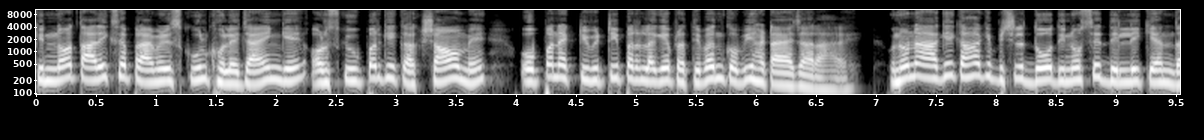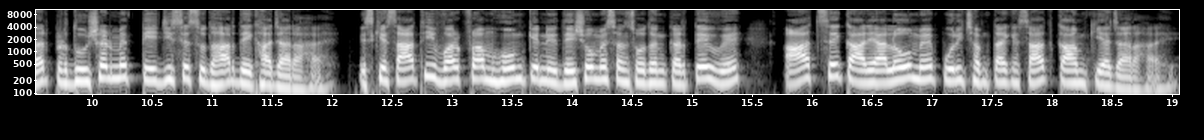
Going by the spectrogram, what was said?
कि 9 तारीख से प्राइमरी स्कूल खोले जाएँगे और उसके ऊपर की कक्षाओं में ओपन एक्टिविटी पर लगे प्रतिबंध को भी हटाया जा रहा है। उन्होंने आगे कहा कि पिछले दो दिनों से दिल्ली के अंदर प्रदूषण में तेज़ी से सुधार देखा जा रहा है। इसके साथ ही वर्क फ्रॉम होम के निर्देशों में संशोधन करते हुए आज से कार्यालयों में पूरी क्षमता के साथ काम किया जा रहा है।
